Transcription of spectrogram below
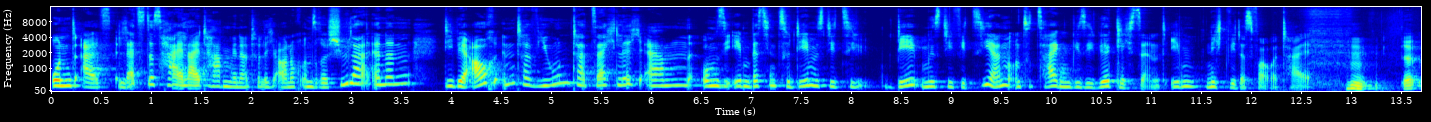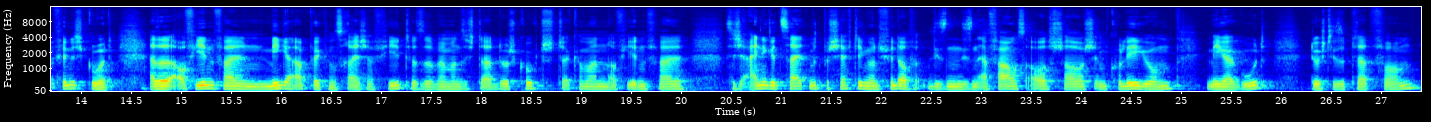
Und als letztes Highlight haben wir natürlich auch noch unsere SchülerInnen, die wir auch interviewen tatsächlich, ähm, um sie eben ein bisschen zu demystifizieren und zu zeigen, wie sie wirklich sind. Eben nicht wie das Vorurteil. Hm, ja, finde ich gut. Also auf jeden Fall ein mega abwechslungsreicher Feed. Also wenn man sich da durchguckt, da kann man auf jeden Fall sich einige Zeit mit beschäftigen und ich finde auch diesen, diesen Erfahrungsaustausch im Kollegium mega gut. Durch diese Plattform.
